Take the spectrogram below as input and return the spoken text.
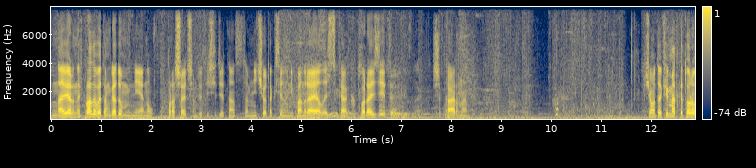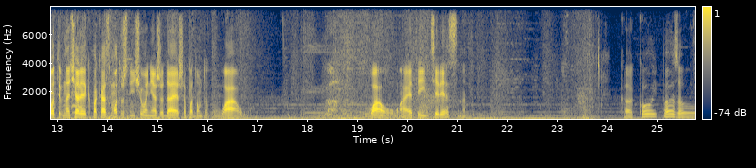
Наверное, вправду в этом году мне, ну, в прошедшем 2019 ничего так сильно не понравилось, как? Паразиты. Шикарно. Причем это фильм, от которого ты вначале, пока смотришь, ничего не ожидаешь, а потом так вау. Вау, а это интересно. Какой позор.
